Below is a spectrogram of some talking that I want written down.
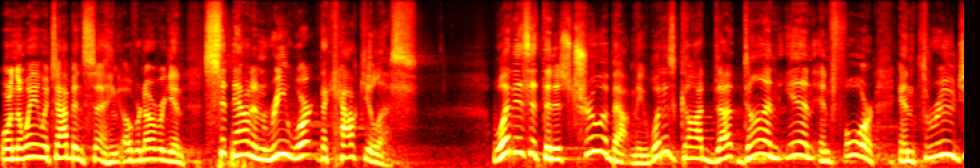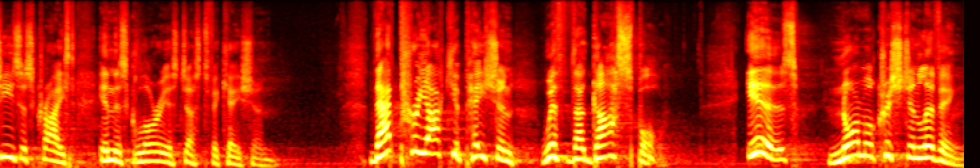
Or in the way in which I've been saying over and over again, sit down and rework the calculus. What is it that is true about me? What has God do- done in and for and through Jesus Christ in this glorious justification? That preoccupation with the gospel is normal Christian living.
